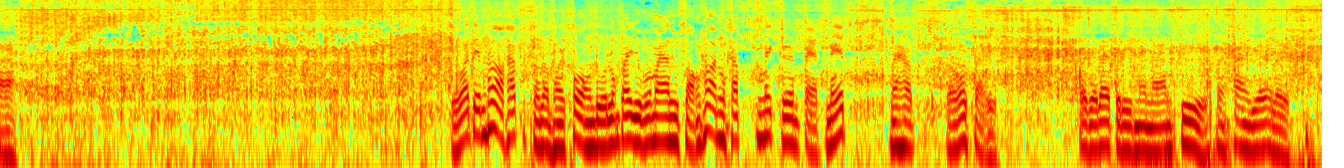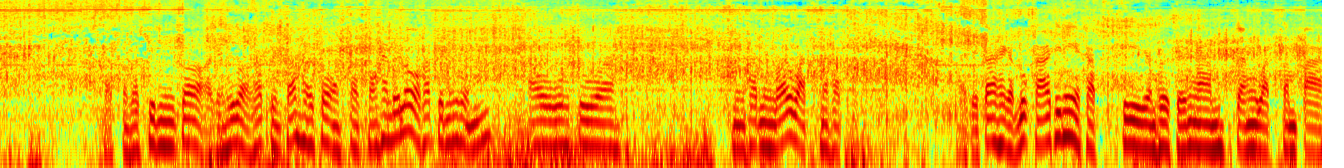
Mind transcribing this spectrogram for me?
มา ถือว่าเต็มท่อครับสำหรับหอยโข่งดูดลงไปอยู่ประมาณ 2 ท่อนครับ ไม่เกิน 8 เมตรนะครับ เราก็ใส่ก็จะได้ปริมาณน้ำที่ค่อนข้างเยอะเลยครับสำหรับคลิปนี้ก็อย่างที่บอกครับเป็นปั๊มหอยโข่งของแฮนเดโลครับตัวนี้ผมเอาตัว1,100 วัตต์นะครับติดตั้งให้กับลูกค้าที่นี่ครับ ที่อำเภอเสริมงามจังหวัดลำปาง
